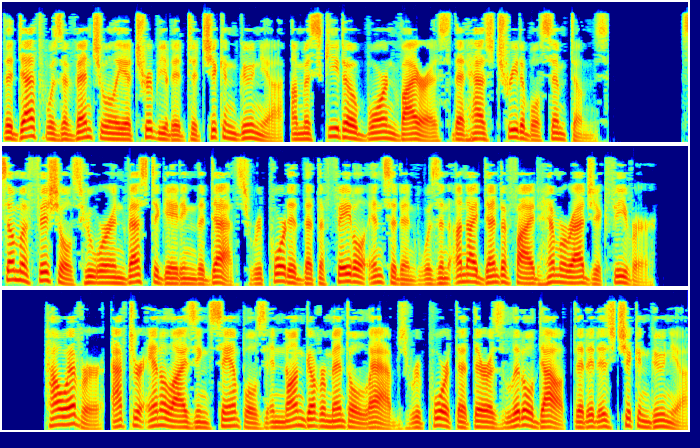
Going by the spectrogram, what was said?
The death was eventually attributed to chikungunya, a mosquito-borne virus that has treatable symptoms. Some officials who were investigating the deaths reported that the fatal incident was an unidentified hemorrhagic fever. However, after analyzing samples in non-governmental labs report that there is little doubt that it is chikungunya.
